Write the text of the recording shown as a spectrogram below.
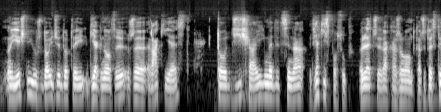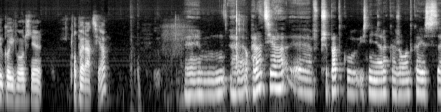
no jeśli już dojdzie do tej diagnozy, że rak jest, to dzisiaj medycyna w jaki sposób leczy raka żołądka? Czy to jest tylko i wyłącznie operacja? E, operacja e, w przypadku istnienia raka żołądka jest e,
